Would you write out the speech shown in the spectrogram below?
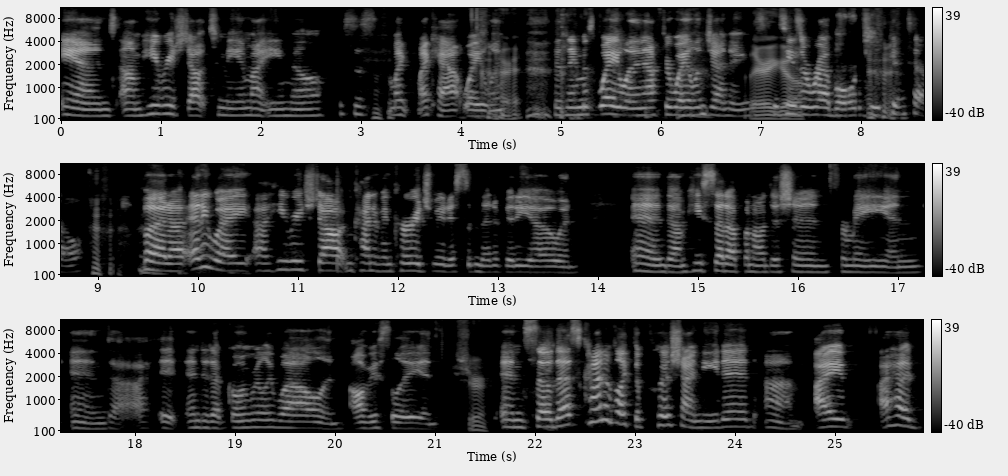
and um, he reached out to me in my email. This is my, my cat, Waylon. right. His name is Waylon after Waylon Jennings because he's a rebel, as you can tell. but uh, anyway, uh, he reached out and kind of encouraged me to submit a video, and and um, he set up an audition for me, and and uh, it ended up going really well, and obviously, and sure, and so that's kind of like the push I needed. Um, I I had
